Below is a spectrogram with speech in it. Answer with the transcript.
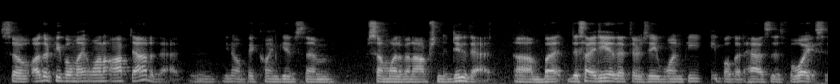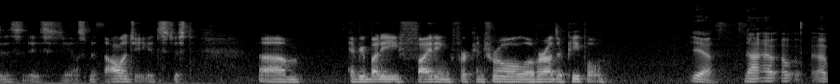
So other people might want to opt out of that. And, you know, Bitcoin gives them somewhat of an option to do that. Um, but this idea that there's a one people that has this voice is is you know it's mythology. It's just um, everybody fighting for control over other people. Yeah. No, I, I,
